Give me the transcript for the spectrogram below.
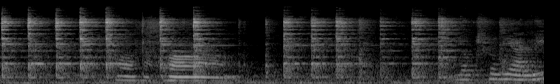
हां हां हां. लक्ष्मी आली.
